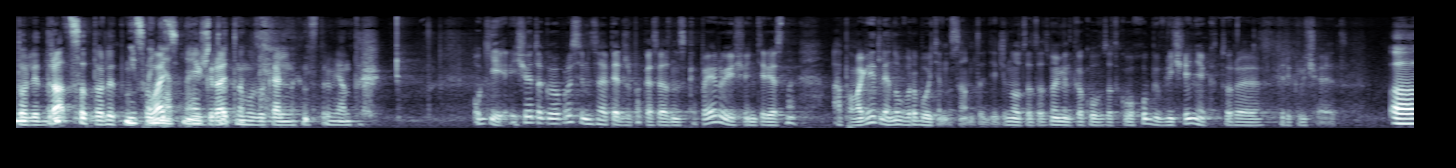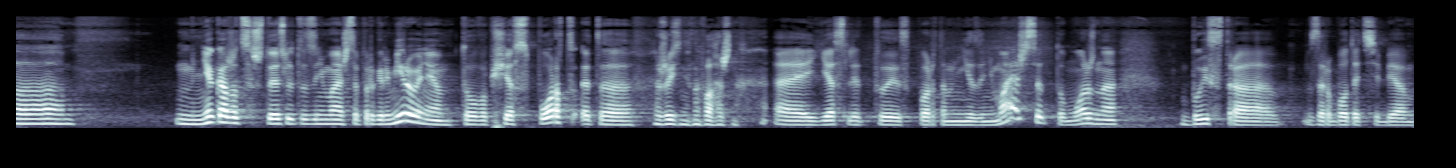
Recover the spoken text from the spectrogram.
то ли драться, то ли танцевать и играть на музыкальных инструментах. Окей, okay. еще такой вопрос, опять же, пока связанный с КПР, еще интересно, а помогает ли оно в работе на самом-то деле? Ну, вот этот момент какого-то такого хобби, увлечения, которое переключает? А, мне кажется, что если ты занимаешься программированием, то вообще спорт — это жизненно важно. Э, если ты спортом не занимаешься, то можно быстро заработать себе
